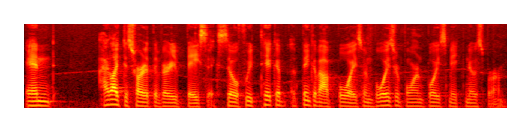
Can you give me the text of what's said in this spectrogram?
And I like to start at the very basics. So if we take a, think about boys, when boys are born, boys make no sperm.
